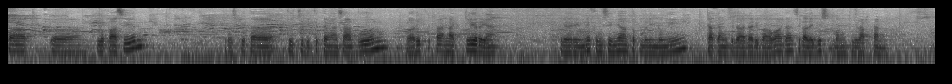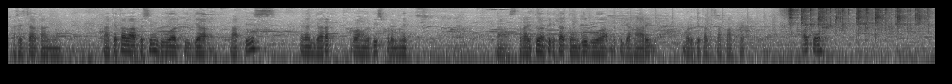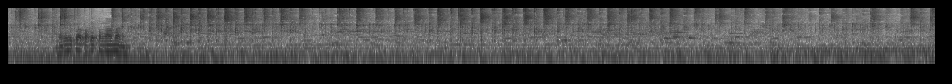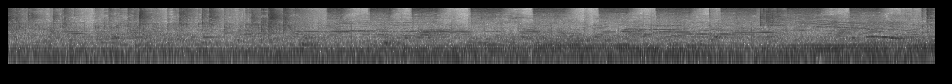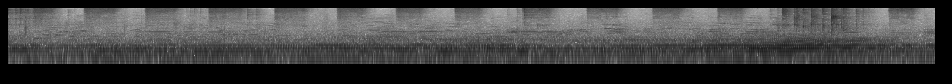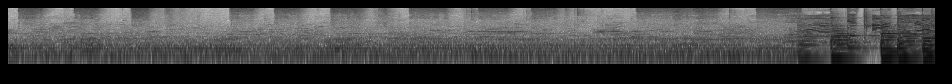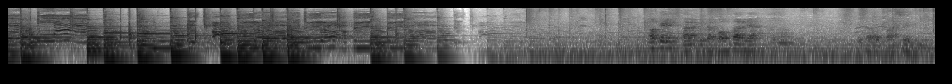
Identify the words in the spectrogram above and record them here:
kita uh, terus kita cuci dikit dengan sabun baru kita naik clear ya. Clear ini fungsinya untuk melindungi cat yang sudah ada di bawah dan sekaligus mengkilapkan hasil catannya. Nah kita lapisin 2-3 lapis dengan jarak kurang lebih 10 menit. Nah setelah itu nanti kita tunggu 2-3 hari baru kita bisa pakai. Oke. Okay. jangan lupa pakai pengaman Oke, sekarang kita bongkar ya. Kita lepasin.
